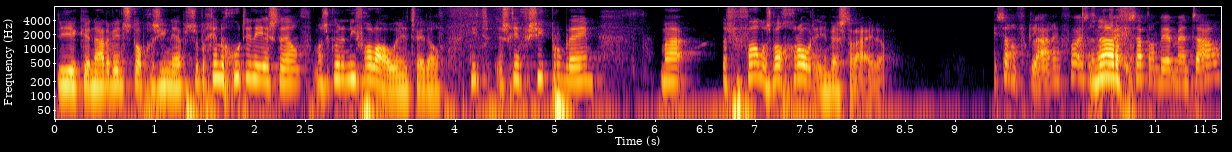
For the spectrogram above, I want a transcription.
die ik eh, na de winterstop gezien heb. Ze beginnen goed in de eerste helft, maar ze kunnen het niet volhouden in de tweede helft. Niet, is geen fysiek probleem, maar het verval is wel groot in wedstrijden. Is daar een verklaring voor? Is dat, Nou, dan- de- is dat dan weer mentaal?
